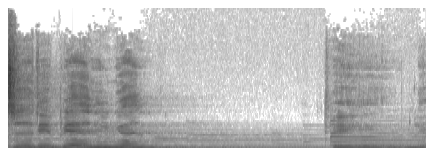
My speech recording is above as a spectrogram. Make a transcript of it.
在都市的边缘停留。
